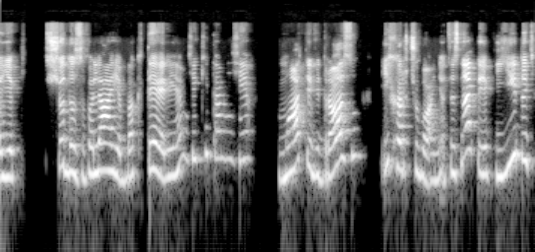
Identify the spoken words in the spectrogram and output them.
е, що дозволяє бактеріям, які там є, мати відразу і харчування. Це знаєте, як їдуть,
